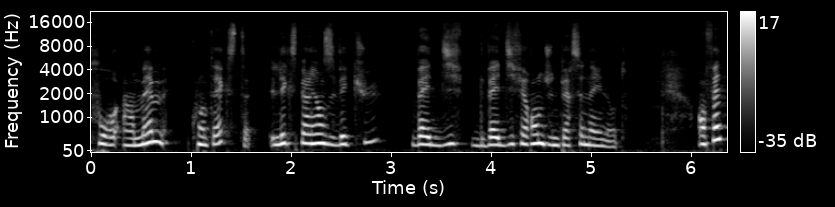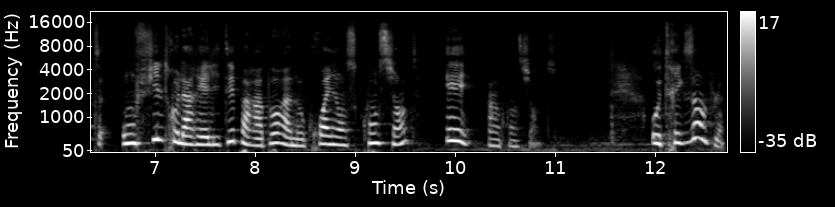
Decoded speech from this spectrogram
pour un même contexte, l'expérience vécue va être, différente d'une personne à une autre. En fait, on filtre la réalité par rapport à nos croyances conscientes et inconscientes. Autre exemple,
